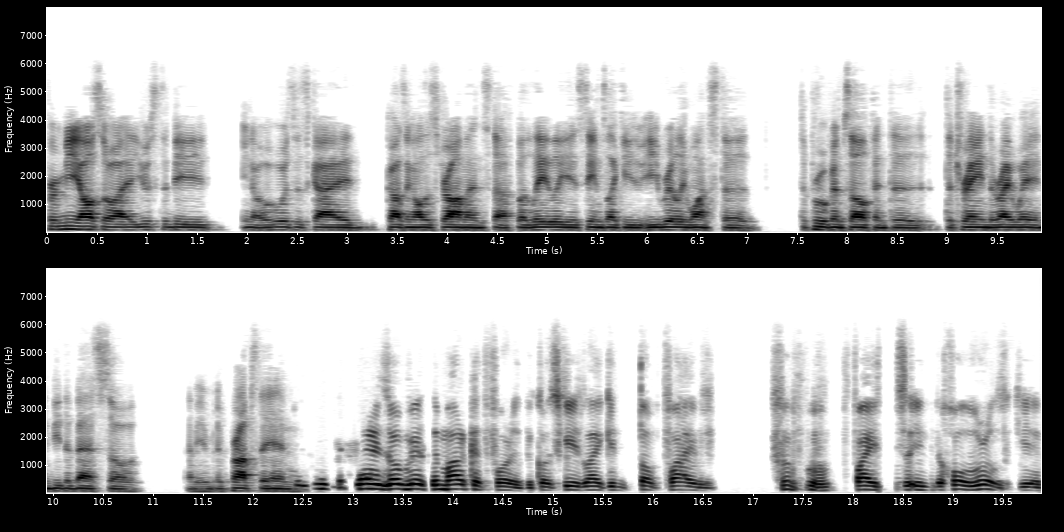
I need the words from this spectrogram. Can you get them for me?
For me, also, I used to be you know, who is this guy causing all this drama and stuff? But lately, it seems like he he really wants to to prove himself and to to train the right way and be the best. So, I mean, props to him. There is obviously market for it because he's like in top five fights in the whole world. He,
